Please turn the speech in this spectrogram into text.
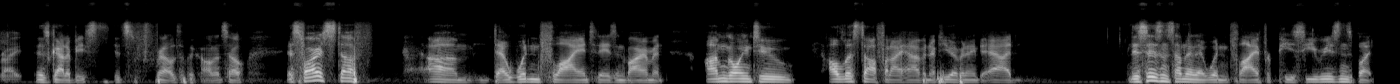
Right. there's got to be it's relatively common. So as far as stuff um, that wouldn't fly in today's environment, I'm going to I'll list off what I have, and if you have anything to add, this isn't something that wouldn't fly for PC reasons, but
